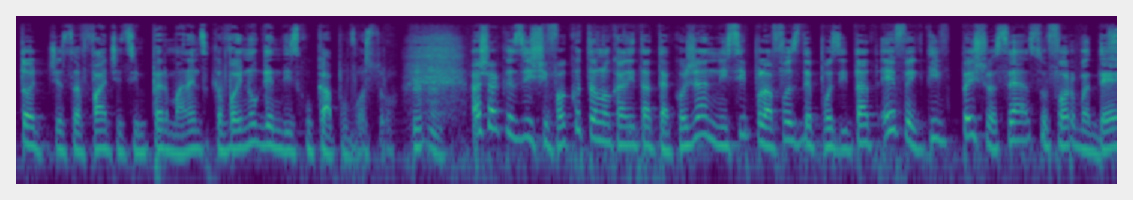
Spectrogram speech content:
tot ce să faceți în permanență, că voi nu gândiți cu capul vostru. Mm-mm. Așa că zi și făcut în localitatea Cojan, nisipul a fost depozitat efectiv pe șosea sub formă de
